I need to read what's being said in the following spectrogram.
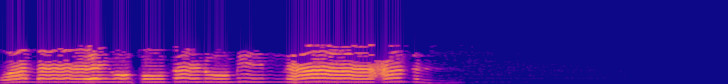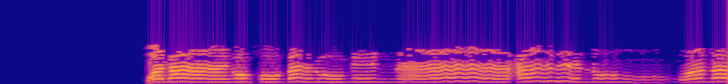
وَلَا يُقْبَلُ مِنْهَا عَدْلٌ. وَلَا يُقْبَلُ وَلَا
